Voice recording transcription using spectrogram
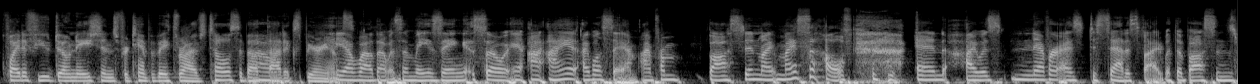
quite a few donations for Tampa Bay Thrives. Tell us about Oh, that experience. Yeah, wow, that was amazing. So I, I, I will say I'm, I'm from Boston my, myself, and I was never as dissatisfied with the Boston's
